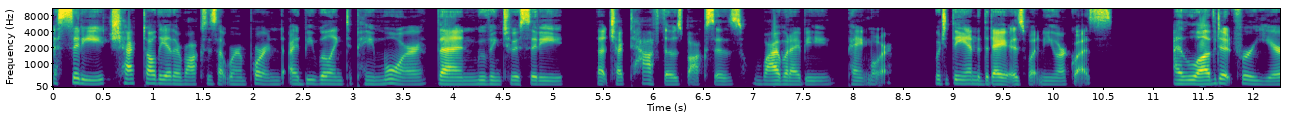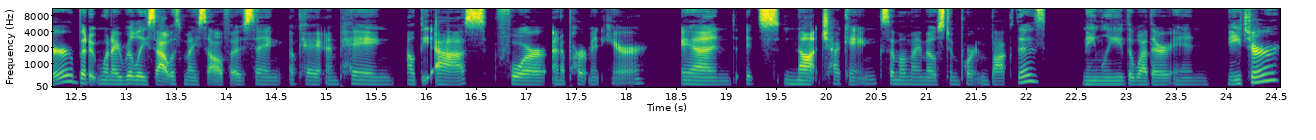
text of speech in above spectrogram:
a city checked all the other boxes that were important, I'd be willing to pay more than moving to a city that checked half those boxes. Why would I be paying more? Which at the end of the day is what New York was. I loved it for a year, but when I really sat with myself, I was saying, okay, I'm paying out the ass for an apartment here and it's not checking some of my most important boxes, namely the weather and nature.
